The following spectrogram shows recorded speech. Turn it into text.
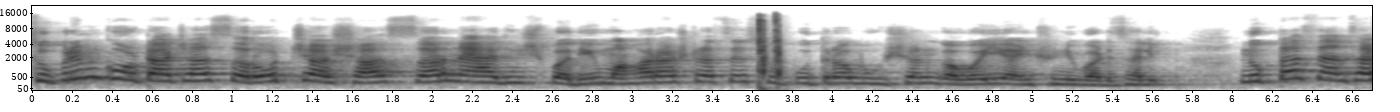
सुप्रीम कोर्टाच्या सर्वोच्च अशा सरन्यायाधीशपदी महाराष्ट्राचे सुपुत्र भूषण गवई यांची निवड झाली. नुकताच त्यांचा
